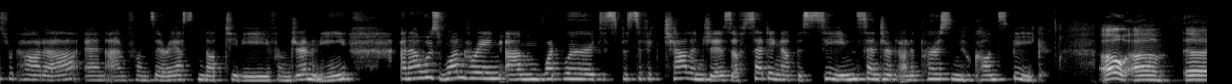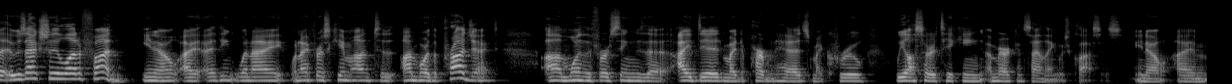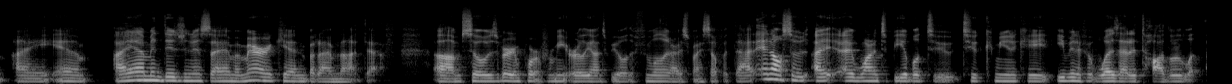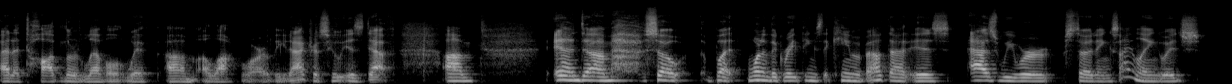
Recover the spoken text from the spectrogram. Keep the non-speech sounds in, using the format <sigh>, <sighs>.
name's Ricarda, and I'm from Seriasten.tv from Germany. And I was wondering um, what were the specific challenges of setting up a scene centered on a person who can't speak? Oh, um, uh, it was actually a lot of fun. You know, I, I, think when I when I first came on to on board the project, um, one of the first things that I did, my department heads, my crew, we all started taking American Sign Language classes. You know, I'm I am I am Indigenous, I am American, but I'm not deaf. Um, so it was very important for me early on to be able to familiarize myself with that, and also I, I, wanted to be able to to communicate, even if it was at a toddler at a toddler level, with um, Alaqua, our lead actress, who is deaf. Um, and um, so, but one of the great things that came about that is as we were studying sign language,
